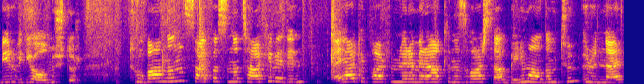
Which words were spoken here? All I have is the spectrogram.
bir video olmuştur. Tuğba'nın sayfasını takip edin. Eğer ki parfümlere merakınız varsa benim aldığım tüm ürünler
